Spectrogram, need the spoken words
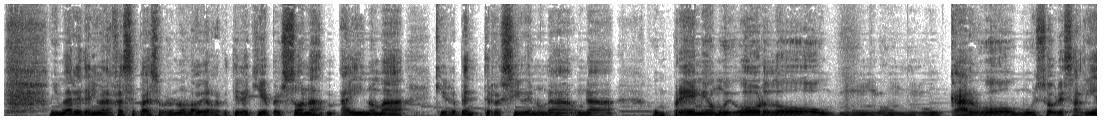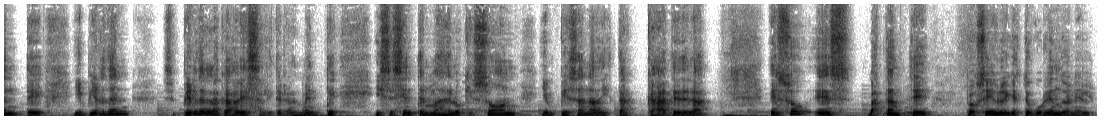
Mi madre tenía una frase para eso, pero no la voy a repetir aquí. Hay personas ahí nomás que de repente reciben una, un premio muy gordo o un, cargo muy sobresaliente y pierden, pierden la cabeza literalmente y se sienten más de lo que son y empiezan a dictar cátedra. Eso es bastante posible que esté ocurriendo en él,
